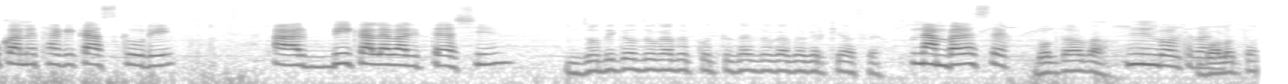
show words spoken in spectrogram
দোকানে থাকি কাজ করি আর বিকালে বাড়িতে আসি। যদি কেউ যোগাযোগ করতে চায় যোগাযোগের কি আছে? নাম্বার আছে? বলতে পারবা? হুম বলতে পারব। বলো তো।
